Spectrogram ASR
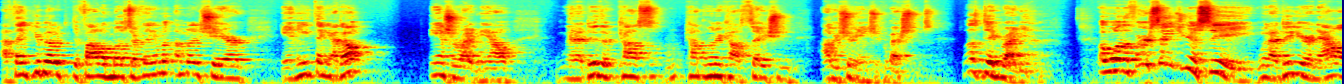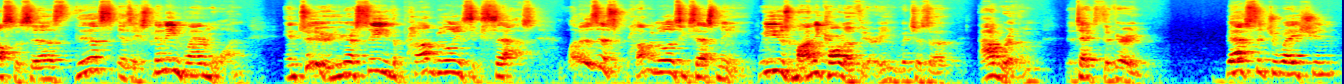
I think you'll be able to follow most everything I'm, I'm going to share. Anything I don't answer right now, when I do the complimentary consultation, I'll be sure to answer questions. Let's dig right in. Oh, well, one of the first things you're going to see when I do your analysis is this is a spending plan one, and two, you're going to see the probability of success. What does this probability of success mean? We use Monte Carlo theory, which is an algorithm that takes the very best situation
